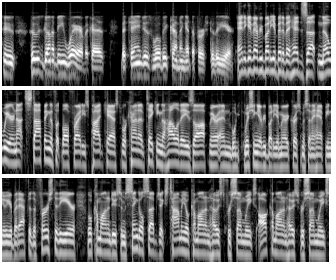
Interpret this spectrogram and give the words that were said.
to who's going to be where because the changes will be coming at the first of the year. And to give everybody a bit of a heads up, no, we are not stopping the Football Fridays podcast. We're kind of taking the holidays off and wishing everybody a Merry Christmas and a Happy New Year. But after the first of the year, we'll come on and do some single subjects. Tommy will come on and host for some weeks. I'll come on and host for some weeks.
